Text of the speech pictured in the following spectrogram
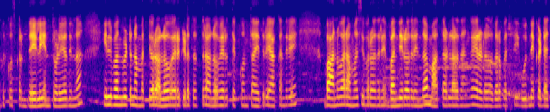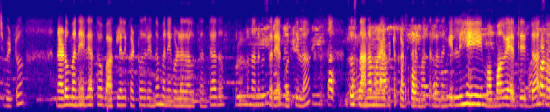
ಅದಕ್ಕೋಸ್ಕರ ಡೈಲಿ ಏನು ತೊಳೆಯೋದಿಲ್ಲ. ಇಲ್ಲಿ ಬಂದುಬಿಟ್ಟು ನಮ್ಮ ಅತ್ತೆಯವರು ಅಲೋವೆರಾ ಗಿಡದ ಹತ್ರ ಅಲೋವೆರಾ ತೆಕ್ಕೊತಾ ಇದ್ರು. ಯಾಕಂದರೆ ಭಾನುವಾರ ಅಮಾಸಿ ಬರೋದ್ರಿ, ಬಂದಿರೋದ್ರಿಂದ ಮಾತಾಡ್ಲಾರ್ದಂಗೆ ಎರಡು ಅಗರಬತ್ತಿ, ಊದನೆ ಕಡ್ಡಿ ಹಚ್ಚಿಬಿಟ್ಟು ನಡು ಮನೆಯಲ್ಲಿ ಅಥವಾ ಬಾಗಿಲಲ್ಲಿ ಕಟ್ಟೋದ್ರಿಂದ ಮನೆಗೆ ಒಳ್ಳೇದಾಗುತ್ತಂತೆ. ಅದು ಫುಲ್ಲು ನನಗೂ ಸರಿಯಾಗಿ ಗೊತ್ತಿಲ್ಲ. ಸೊ ಸ್ನಾನ ಮಾಡಿಬಿಟ್ಟು ಕಟ್ತಾರೆ ಮಾತಾಡ್ಲಾರ್ದಂಗೆ. ಇಲ್ಲಿ ಮೊಮ್ಮಗ ಎದ್ದಿದ್ದ ಸೊ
